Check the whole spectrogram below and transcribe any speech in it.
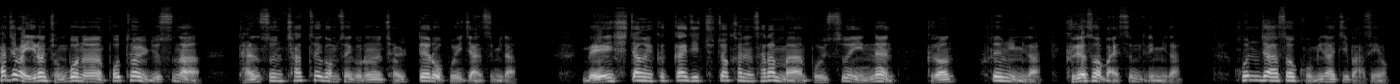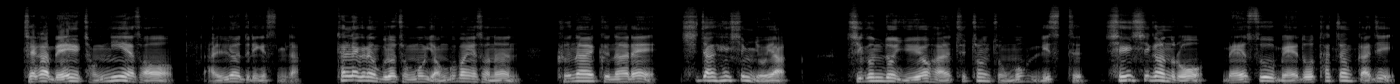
하지만 이런 정보는 포털 뉴스나 단순 차트 검색으로는 절대로 보이지 않습니다. 매일 시장을 끝까지 추적하는 사람만 볼 수 있는 그런 흐름입니다. 그래서 말씀드립니다. 혼자서 고민하지 마세요. 제가 매일 정리해서 알려드리겠습니다. 텔레그램 무료 종목 연구방에서는 그날 그날의 시장 핵심 요약, 지금도 유효한 추천 종목 리스트, 실시간으로 매수, 매도 타점까지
